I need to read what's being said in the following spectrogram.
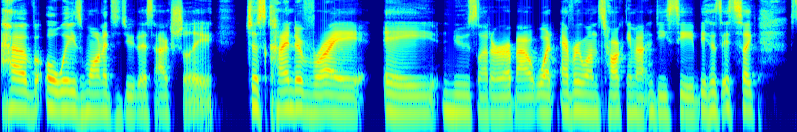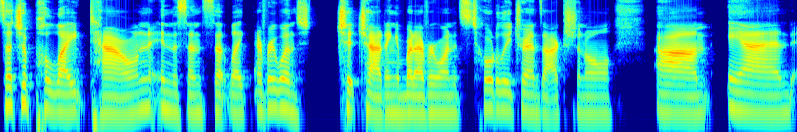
have always wanted to do this actually, just kind of write a newsletter about what everyone's talking about in DC because it's like such a polite town in the sense that like everyone's chit chatting about everyone. It's totally transactional. Um, and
